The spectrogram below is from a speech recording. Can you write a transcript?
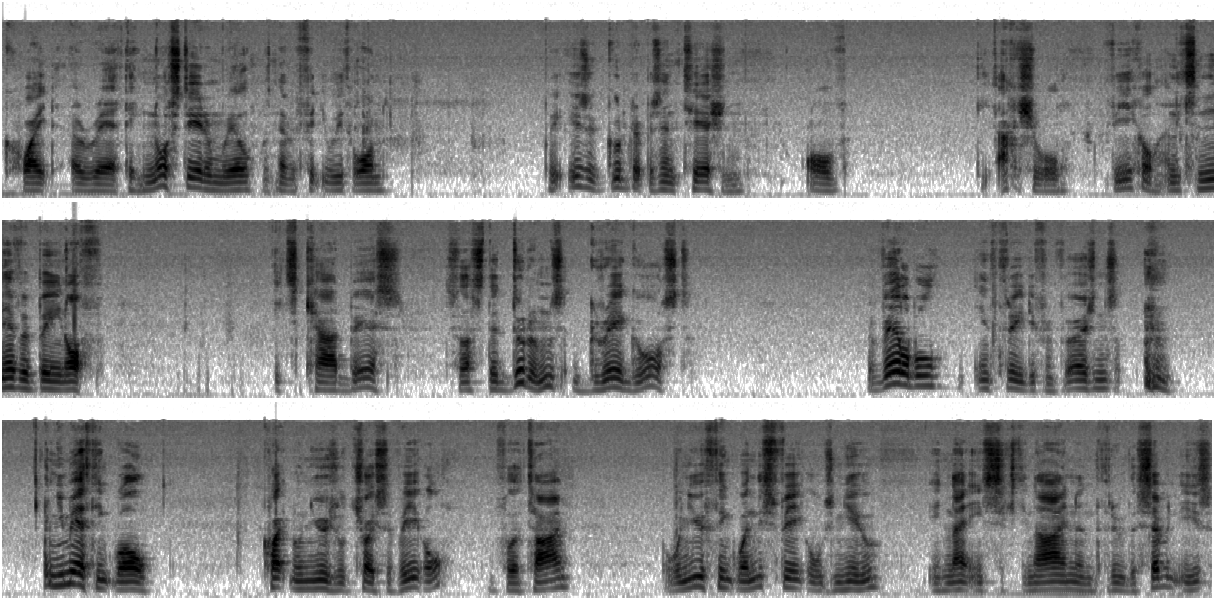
quite a rare thing. No steering wheel, was never fitted with one, but it is a good representation of the actual vehicle and it's never been off its card base. So that's the Durham's Grey Ghost. Available in three different versions and you may think well quite an unusual choice of vehicle for the time but when you think when this vehicle was new in 1969 and through the 70s,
